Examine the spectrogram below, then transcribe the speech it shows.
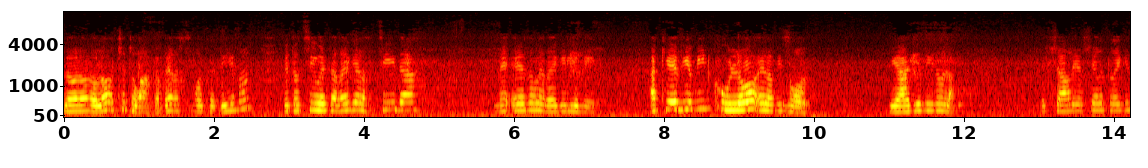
לא, לא, לא, לא צ'טורנגה, ברך שמאל קדימה, ותוציאו את הרגל הצידה מעבר לרגל ימין. עקב ימין כולו אל המזרון. יד ימין עולה. אפשר ליישר את רגל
